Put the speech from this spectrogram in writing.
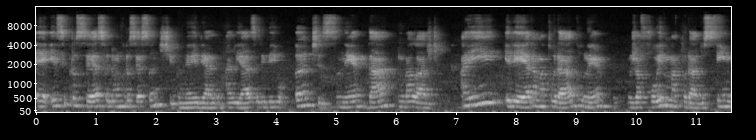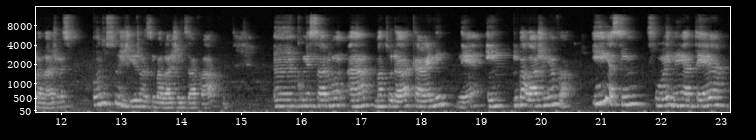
é, esse processo é um processo antigo, né? Ele, aliás, ele veio antes né, da embalagem. Aí ele era maturado, né? Já foi maturado sem embalagem, mas quando surgiram as embalagens a vácuo, hum, começaram a maturar a carne, né? Em embalagem a vácuo. E assim foi, né? Até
